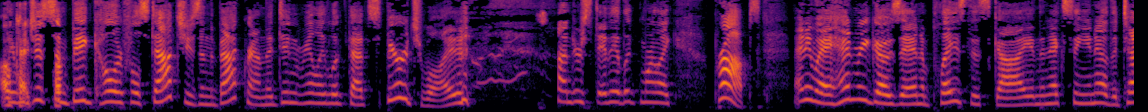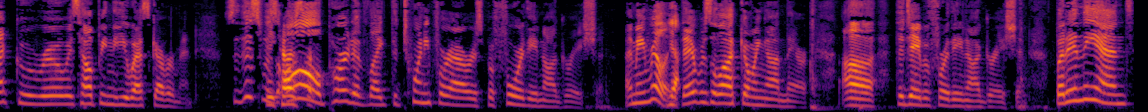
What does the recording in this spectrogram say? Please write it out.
They okay. were just some big, colorful statues in the background that didn't really look that spiritual. I didn't understand. They looked more like props. Anyway, Henry goes in and plays this guy, and the next thing you know, the tech guru is helping the U.S. government. So this was Because- all part of like the 24 hours before the inauguration. I mean, really, Yeah. there was a lot going on there uh, the day before the inauguration. But in the end,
